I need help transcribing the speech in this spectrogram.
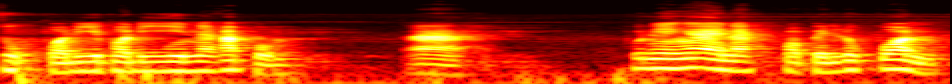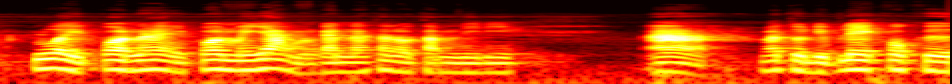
สุกพอดีพอดีนะครับผมอ่าพูดง่ายๆนะพอเป็นลูกป้อนกล้วยป้อนให้ป้อนไม่ยากเหมือนกันนะถ้าเราทำดีๆ อ่า วัตถุดิบเลขก็คือ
